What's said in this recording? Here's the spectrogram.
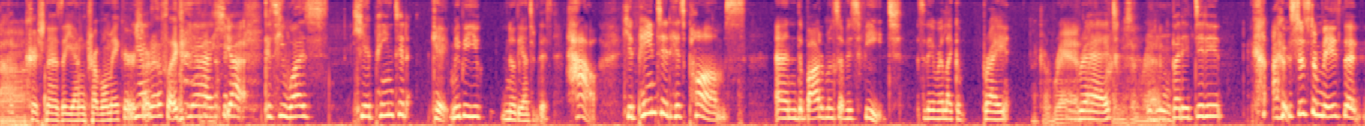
Uh, Krishna is a young troublemaker, sort of like yeah, he- yeah, because he was he had painted. Okay, maybe you know the answer to this. How he had painted his palms and the bottoms of his feet, so they were like a bright like a red, like a Red. crimson red. but it didn't i was just amazed that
